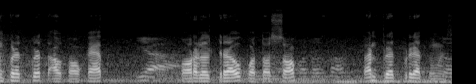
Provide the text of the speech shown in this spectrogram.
Yang berat-berat AutoCAD, ya. Corel Draw, Photoshop, Photoshop. kan berat-berat tuh mas.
